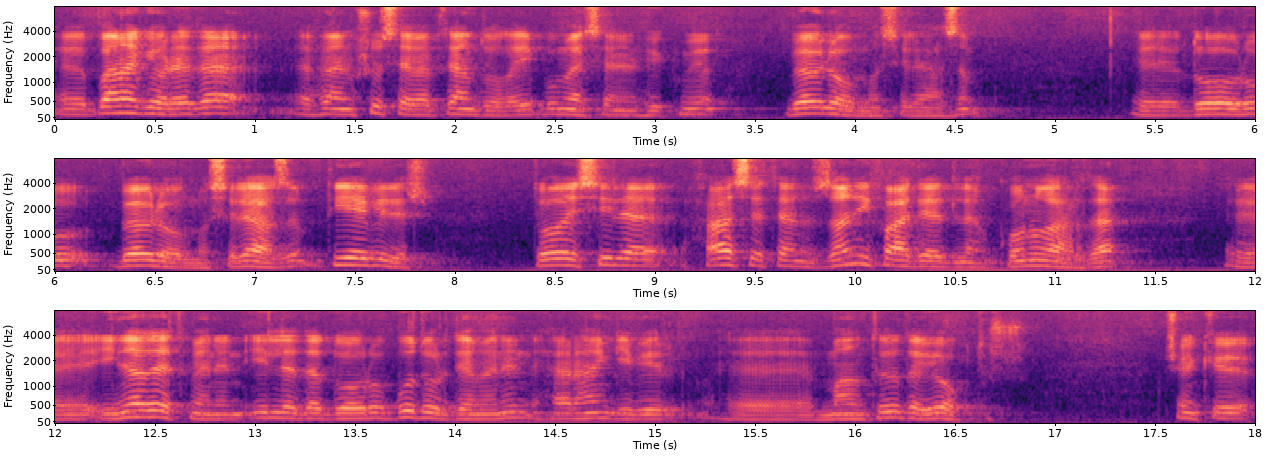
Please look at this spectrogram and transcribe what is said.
E, bana göre de efendim şu sebepten dolayı bu meselenin hükmü böyle olması lazım, doğru böyle olması lazım diyebilir. Dolayısıyla haseten zan ifade edilen konularda e, inat etmenin, ille de doğru budur demenin herhangi bir e, mantığı da yoktur. Çünkü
